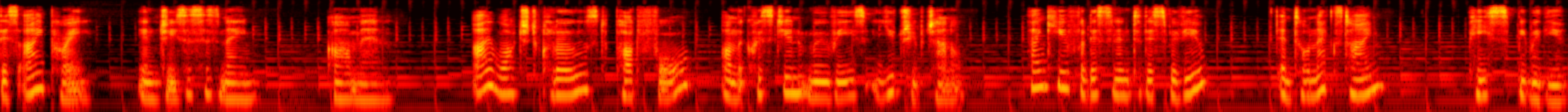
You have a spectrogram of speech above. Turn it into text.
This I pray in Jesus' name. Amen. I watched Closed Part 4 on the Christian Movies YouTube channel. Thank you for listening to this review. Until next time, peace be with you.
